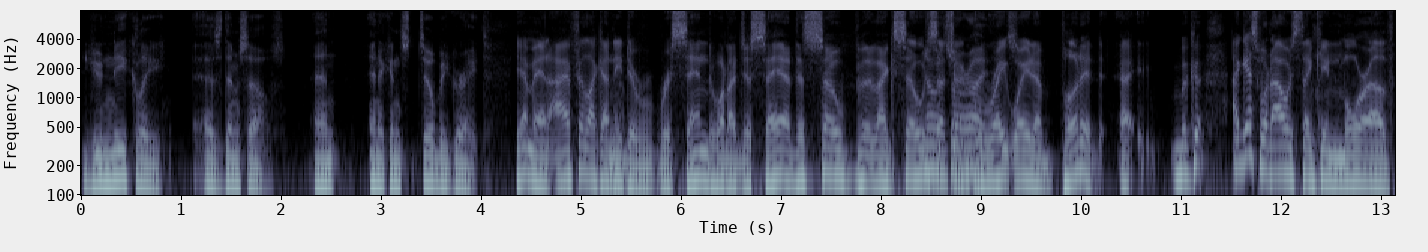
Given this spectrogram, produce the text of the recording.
uniquely as themselves, and and it can still be great. Yeah, man. I feel like I need to rescind what I just said. That's so like so No, such a right. great It's- way to put it. Uh, because I guess what I was thinking more of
